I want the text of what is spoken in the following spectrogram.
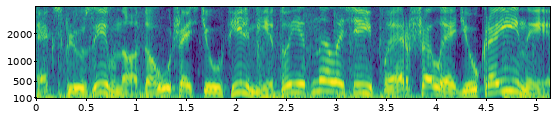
Ексклюзивно до участі у фільмі доєдналася і перша леді України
